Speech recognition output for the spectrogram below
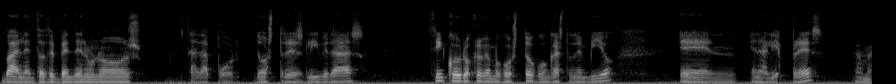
Vale, entonces venden unos. Nada, por 2-3 libras. 5 euros creo que me costó con gasto de envío en, en AliExpress. No me.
